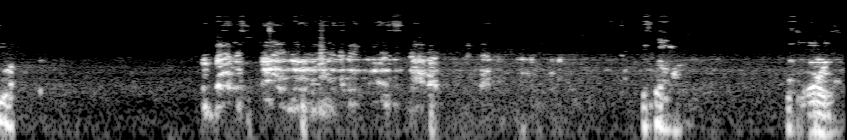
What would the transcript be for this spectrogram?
It's not. It's not.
